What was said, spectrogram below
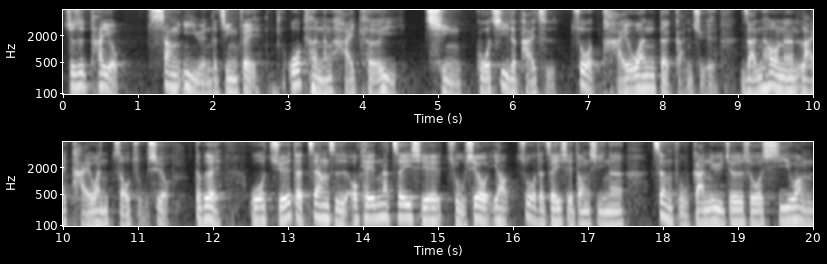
就是他有上亿元的经费，我可能还可以。请国际的牌子做台湾的感觉，然后呢，来台湾走主秀，对不对？我觉得这样子 OK。那这一些主秀要做的这一些东西呢，政府干预，就是说希望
